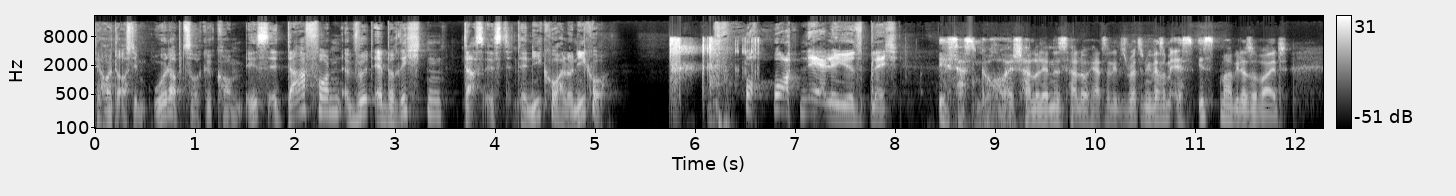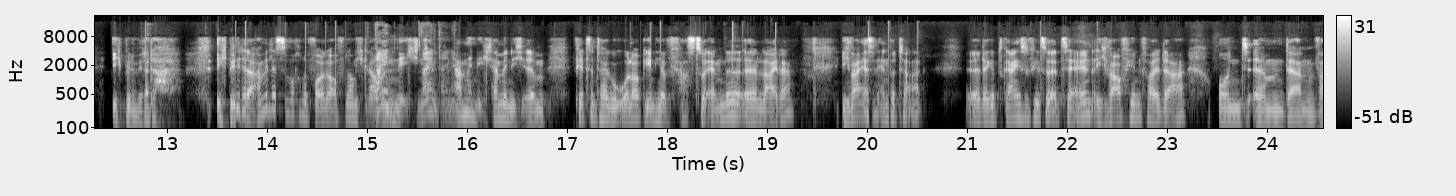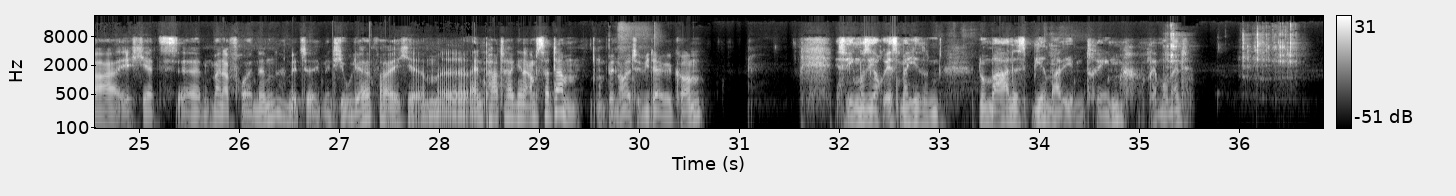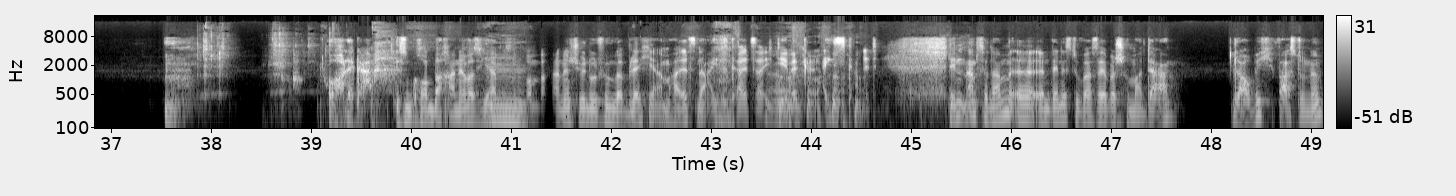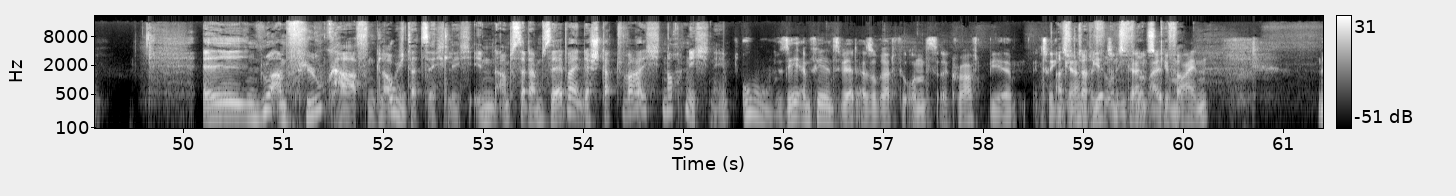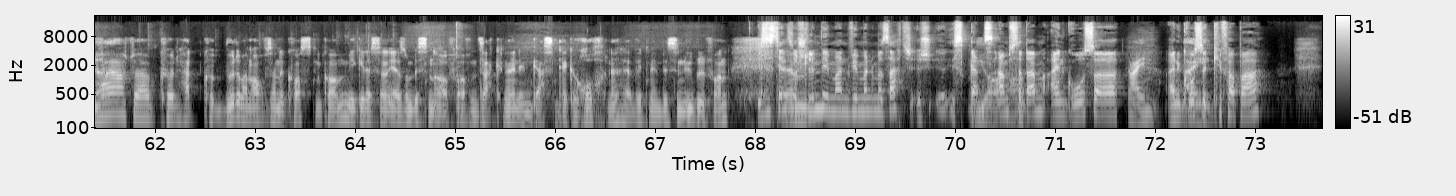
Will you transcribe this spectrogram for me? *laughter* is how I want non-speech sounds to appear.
der heute aus dem Urlaub zurückgekommen ist. Davon wird er berichten. Das ist der Nico. Hallo Nico. Oh, oh ein ehrliches Blech. Ist das ein Geräusch? Hallo Dennis, hallo, herzlich liebes Reds Universum. Es ist mal wieder soweit. Ich bin wieder da. Ich bin wieder da. Haben wir letzte Woche eine Folge aufgenommen? Ich glaube Nein, nicht. nein, nein, nein. Haben wir nicht, haben wir nicht. Ähm, 14 Tage Urlaub gehen hier fast zu Ende, äh, leider. Ich war erst in Endvertal. Äh, da gibt's gar nicht so viel zu erzählen. Ich war auf jeden Fall da. Und ähm, dann war ich jetzt äh, mit meiner Freundin, mit, äh, mit Julia, war ich ähm, äh, ein paar Tage in Amsterdam und bin heute wiedergekommen. Deswegen muss ich auch erstmal hier so ein normales Bier mal eben trinken. Moment. Mm. Oh, lecker. Ist ein Krombacher, ne? Was ich hier habe, ist ein Krombacher, ne? Schön 05er Bleche am Hals, ne? Eiskalt, sag ich dir. Ne? Eiskalt. Den in Amsterdam, äh, Dennis, du warst selber schon mal da. Glaube ich, warst du, ne? Äh, nur am Flughafen, glaube ich Oh. tatsächlich. In Amsterdam selber, in der Stadt war ich noch nicht, ne? Uh, sehr empfehlenswert. Also gerade für uns äh, Craft-Bier-Trinker, Also ich dachte, für uns- Biertrinker für uns im Allgemeinen. Ja, da könnt, hat, würde man auch auf seine Kosten kommen. Mir geht das dann eher so ein bisschen auf, auf den Sack, ne? Den Gassen, der Geruch, ne? Da wird mir ein bisschen übel von. Ist es denn so Ähm, schlimm, wie man, wie man immer sagt? Ist ganz ja. Amsterdam ein großer, Nein, eine große nein. Kifferbar?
